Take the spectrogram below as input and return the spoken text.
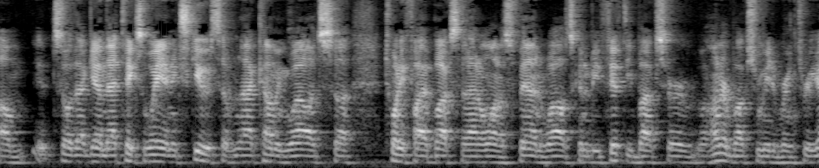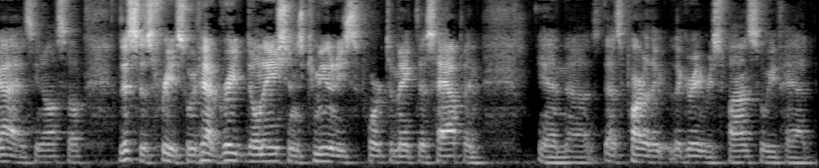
um, it, so that, again, that takes away an excuse of not coming. Well, it's uh, 25 bucks that I don't want to spend. Well, it's going to be 50 bucks or 100 bucks for me to bring three guys. You know, so this is free. So we've had great donations, community support to make this happen, and uh, that's part of the, the, great response that we've had.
